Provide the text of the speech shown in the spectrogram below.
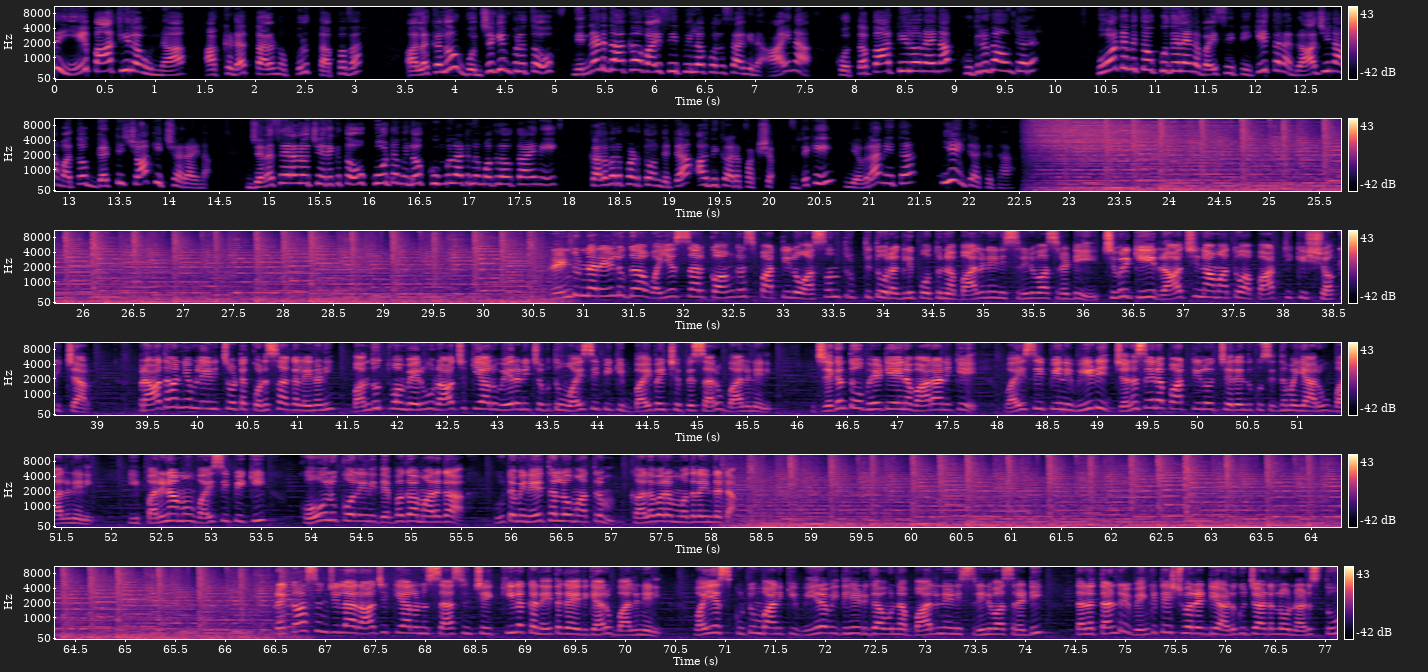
ఆ ఏ పార్టీలో ఉన్నా అక్కడ తలనొప్పులు తప్పవా? అలకలు బుజ్జగింపులతో నిన్నటిదాకా వైసీపీలో కొనసాగిన ఆయన కొత్త పార్టీలోనైనా కుదురుగా ఉంటారా? ఓటమితో కుదేలైన వైసీపీకి తన రాజీనామాతో గట్టి షాక్ ఇచ్చారు ఆయన. జనసేనలో చేరికతో కూటమిలో కుమ్ములాటలు మొదలవుతాయని కలవరపడుతోందట అధికార పక్షం. ఇంతకీ ఎవరా నేత? ఏంటా కదా రెండున్నరేళ్ళుగా వైఎస్సార్ కాంగ్రెస్ పార్టీలో అసంతృప్తితో రగిలిపోతున్న బాలినేని శ్రీనివాసరెడ్డి చివరికి రాజీనామాతో ఆ పార్టీకి షాక్ ఇచ్చారు. ప్రాధాన్యం లేని చోట కొనసాగలేనని బంధుత్వం వేరు రాజకీయాలు వేరని చెబుతూ వైసీపీకి బైబై చెప్పేశారు బాలినేని. జగన్తో భేటీ అయిన వారానికే వైసీపీని వీడి జనసేన పార్టీలో చేరేందుకు సిద్ధమయ్యారు బాలినేని. ఈ పరిణామం వైసీపీకి కోలుకోలేని దెబ్బగా మారగా కూటమి నేతల్లో మాత్రం కలవరం మొదలైందట. ప్రకాశం జిల్లా రాజకీయాలను శాసించే కీలక నేతగా ఎదిగారు బాలినేని. వైఎస్ కుటుంబానికి వీర విధేయుడిగా ఉన్న బాలినేని శ్రీనివాసరెడ్డి తన తండ్రి వెంకటేశ్వరరెడ్డి అడుగుజాడలో నడుస్తూ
